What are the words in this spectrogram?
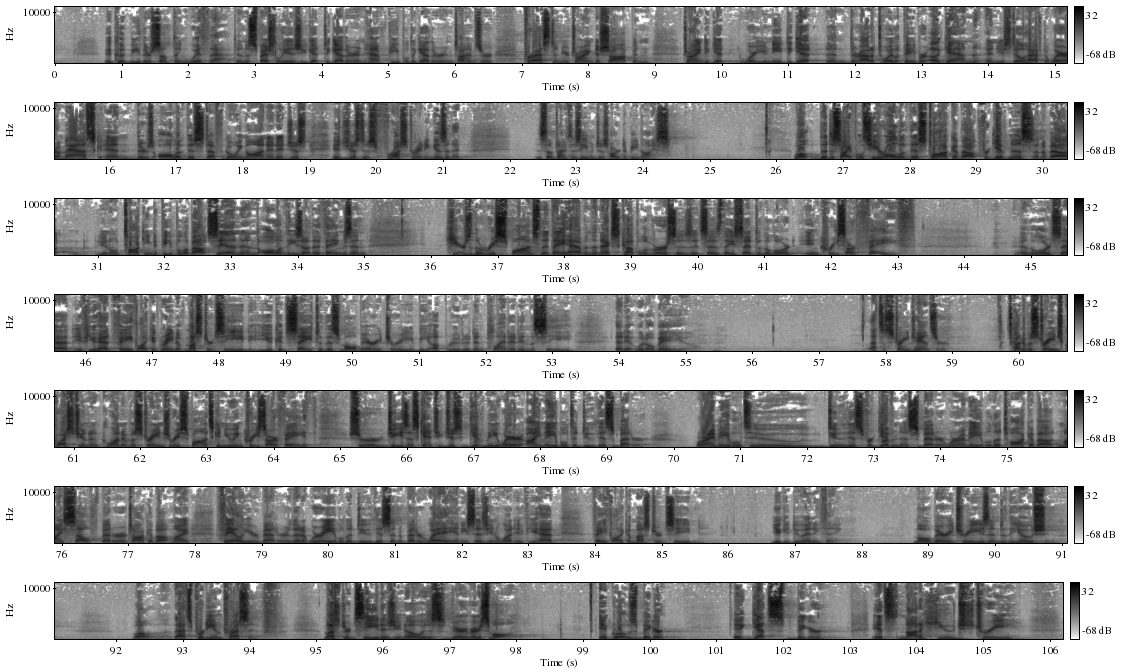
It could be there's something with that. And especially as you get together and have people together and times are pressed and you're trying to shop and trying to get where you need to get and they're out of toilet paper again and you still have to wear a mask and there's all of this stuff going on and it just it just is frustrating isn't it and sometimes it's even just hard to be nice well the disciples hear all of this talk about forgiveness and about you know talking to people about sin and all of these other things and Here's the response that they have in the next couple of verses. It says, They said to the Lord, Increase our faith. And the Lord said, If you had faith like a grain of mustard seed, you could say to this mulberry tree, Be uprooted and planted in the sea, and it would obey you. That's a strange answer. It's kind of a strange question and kind of a strange response. Can you increase our faith? Sure, Jesus, can't you just give me where I'm able to do this better? Where I'm able to do this forgiveness better? Where I'm able to talk about myself better or talk about my failure better? That we're able to do this in a better way. And he says, you know what? If you had faith like a mustard seed, you could do anything. Mulberry trees into the ocean. Well, that's pretty impressive. Mustard seed, as you know, is very, very small. It grows bigger, it gets bigger. It's not a huge tree,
